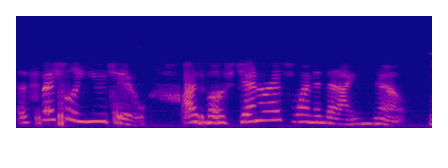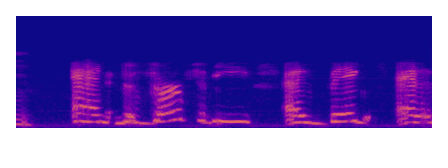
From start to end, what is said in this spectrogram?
especially you two are the most generous women that I know, Hmm. and deserve to be as big as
